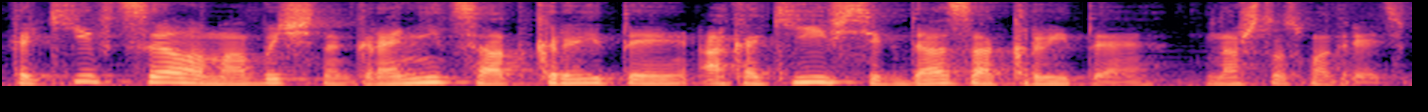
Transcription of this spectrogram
какие в целом обычно границы открыты, а какие всегда закрыты. На что смотреть?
